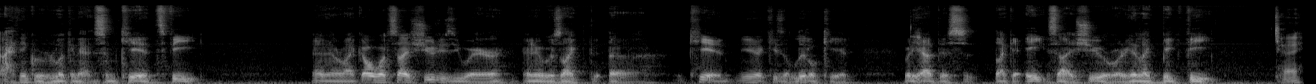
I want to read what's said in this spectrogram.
I think we were looking at some kids' feet, and they're like, "Oh, what size shoe does he wear?" And it was like uh, a kid, yeah, like he's a little kid, but he had this like an eight size shoe or whatever. He had like big feet. Okay.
